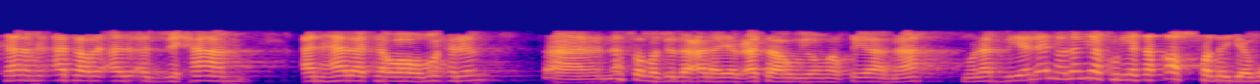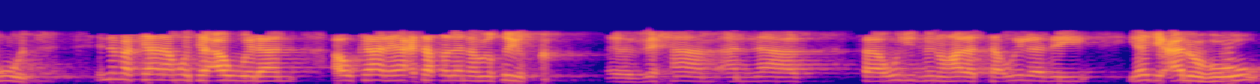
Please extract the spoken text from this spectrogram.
وكان من أثر الزحام أن هلك وهو محرم. فنسأل الله جل وعلا يبعثه يوم القيامة منبيا لأنه لم يكن يتقصد أن يموت إنما كان متأولا أو كان يعتقد أنه يطيق. زحام الناس فوجد منه هذا التأويل الذي يجعله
